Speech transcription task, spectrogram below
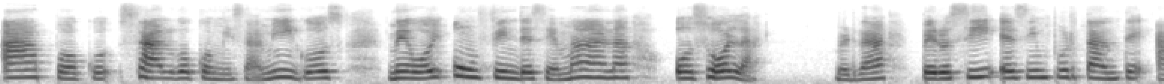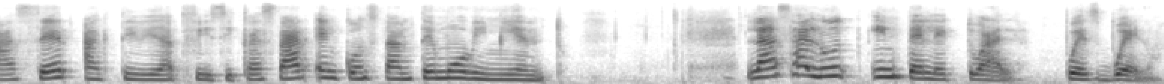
a poco, salgo con mis amigos, me voy un fin de semana o sola ¿verdad? Pero sí es importante hacer actividad física, estar en constante movimiento. La salud intelectual, pues bueno,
